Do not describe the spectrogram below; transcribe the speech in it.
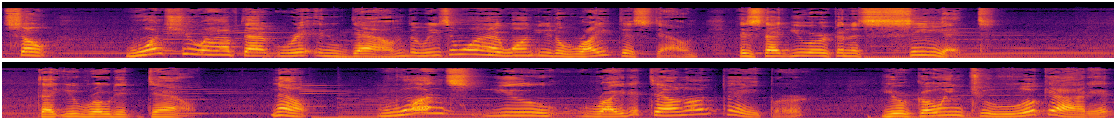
So, once you have that written down, the reason why I want you to write this down is that you are going to see it, that you wrote it down. Now, once you write it down on paper, you're going to look at it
